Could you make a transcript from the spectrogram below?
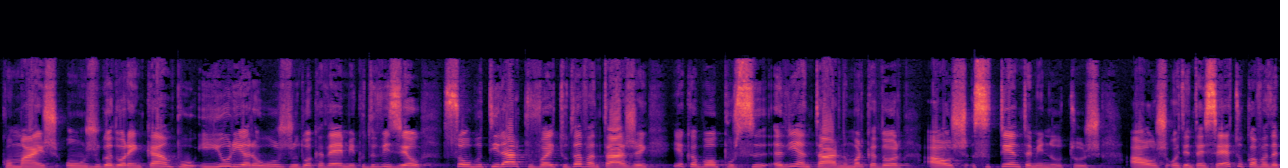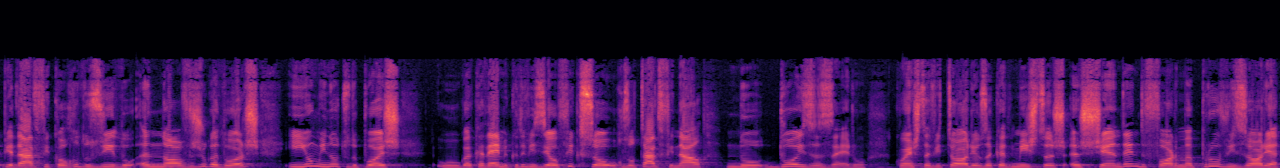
Com mais um jogador em campo, Yuri Araújo, do Académico de Viseu, soube tirar proveito da vantagem e acabou por se adiantar no marcador aos 70 minutos. Aos 87, o Cova da Piedade ficou reduzido a nove jogadores e um minuto depois o Académico de Viseu fixou o resultado final no 2 a 0. Com esta vitória, os academistas ascendem de forma provisória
